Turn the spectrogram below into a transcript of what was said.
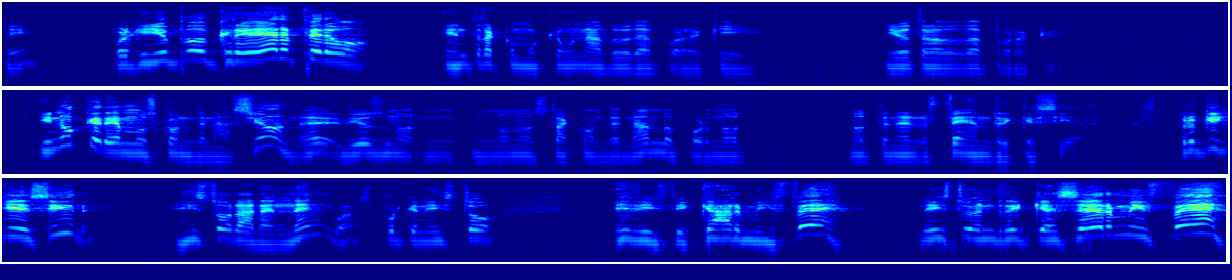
¿Sí? Porque yo puedo creer, pero entra como que una duda por aquí y otra duda por acá. Y no queremos condenación. ¿eh? Dios no, no, nos está condenando por no, no tener fe enriquecida. Pero ¿qué quiere decir? Necesito orar en lenguas porque necesito edificar mi fe. Necesito enriquecer mi fe.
